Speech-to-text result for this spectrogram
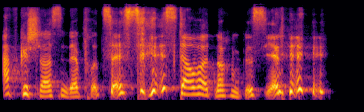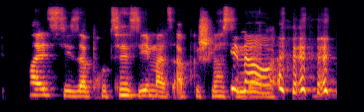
abgeschlossen, der Prozess. es dauert noch ein bisschen. Falls dieser Prozess jemals abgeschlossen genau. wird.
